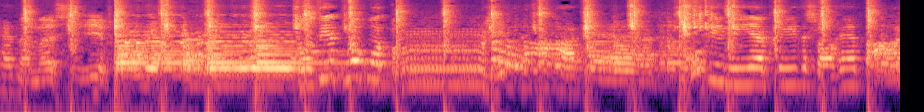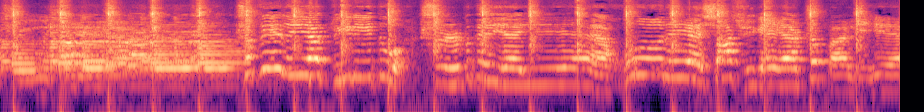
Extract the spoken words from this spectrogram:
还那么细，刀子一掉过嘟儿一大片，我给你也亏得上还大手气，吃在了也嘴里头使不得也也，糊的也下去个也直不咧。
